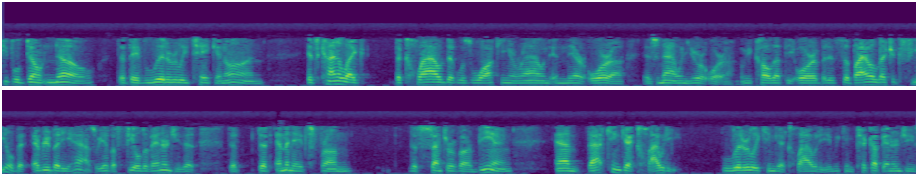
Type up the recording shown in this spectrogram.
people don't know that they've literally taken on. It's kind of like the cloud that was walking around in their aura is now in your aura. We call that the aura, but it's the bioelectric field that everybody has. We have a field of energy that that that emanates from the center of our being, and that can get cloudy. Literally, can get cloudy. We can pick up energies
